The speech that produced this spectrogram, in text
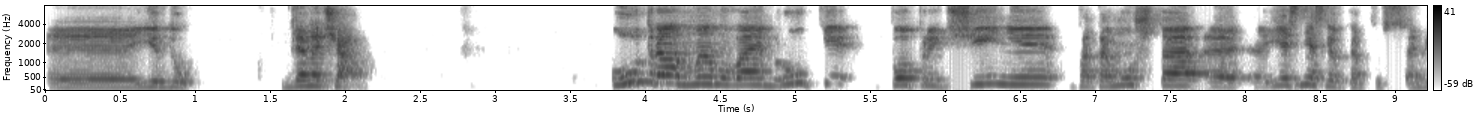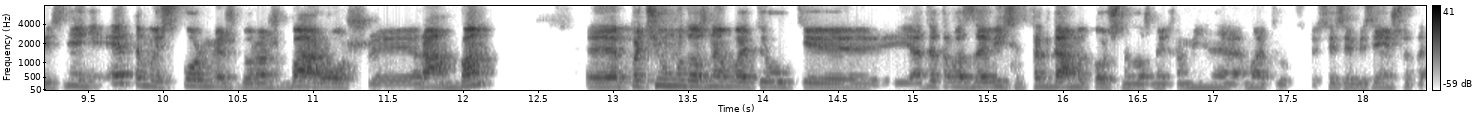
Э, еду для начала. Утром мы омываем руки по причине, потому что э, есть несколько объяснений этому, и спор между Рожба, Рош и Рамбом, э, почему мы должны омывать руки, и от этого зависит, когда мы точно должны их омывать руки. То есть есть объяснение, что это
